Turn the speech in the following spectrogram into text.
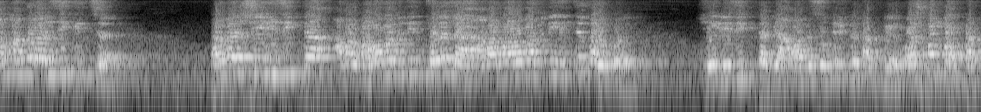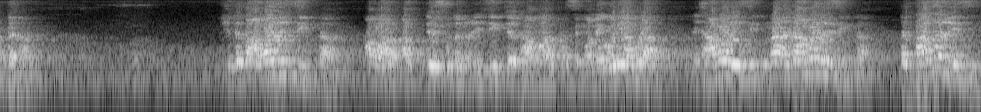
আল্লাহ তারা রিজিক দিচ্ছেন। মানে সেই রিজিকটা আমার বাবা মা যদি চলে যায়, আমার বাবা মা যদি ইন্তেকাল করে, সেই আমার কাছে অতিরিক্ত থাকবে, অসম্ভব থাকবে না। সেটা তো আমার রিজিক না, আমার আত্মীয় স্বজনের রিজিক যেটা আমার কাছে মনে করি আমরা আমার রিজিক না, এটা আমার রিজিক না, এটা তাদের রিজিক।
